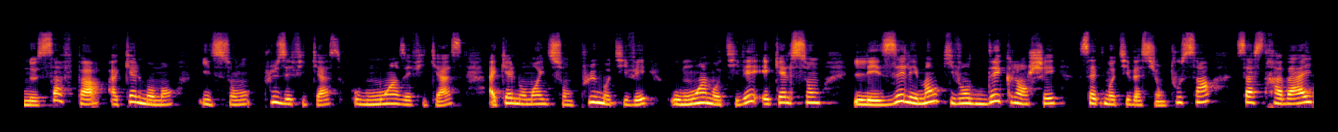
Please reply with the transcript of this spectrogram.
ne savent pas à quel moment ils sont plus efficaces ou moins efficaces, à quel moment ils sont plus motivés ou moins motivés et quels sont les éléments qui vont déclencher cette motivation. Tout ça, ça se travaille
